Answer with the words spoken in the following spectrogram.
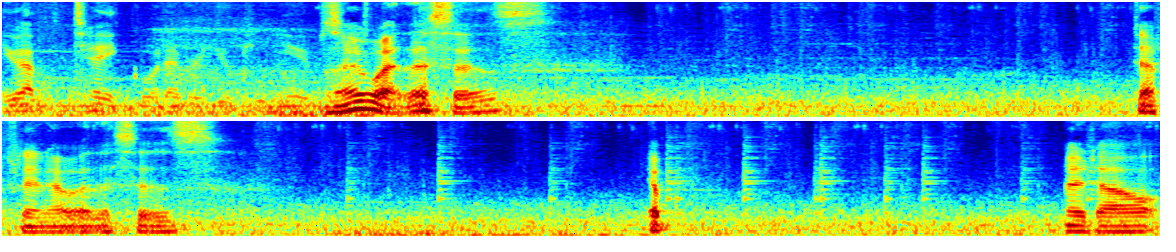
You have to take whatever you can use. I know what this is. Definitely know where this is. Yep. No doubt.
